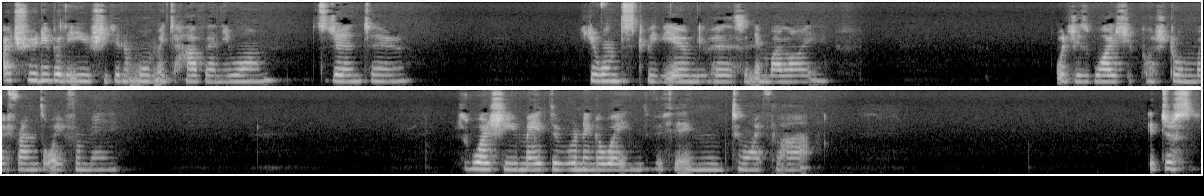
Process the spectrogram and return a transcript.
I truly believe she didn't want me to have anyone turn to. She wanted to be the only person in my life, which is why she pushed all my friends away from me. Is why she made the running away thing to my flat. It just,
